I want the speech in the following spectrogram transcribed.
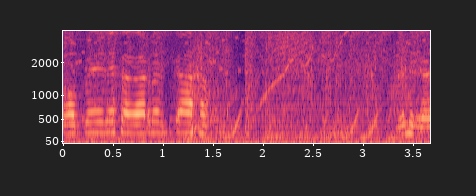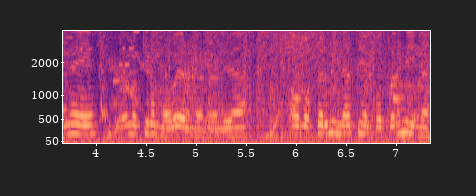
No, pe, deja agarrar caja. Ya les gané, yo no quiero moverme en realidad. Vamos, termina a tiempo, termina.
